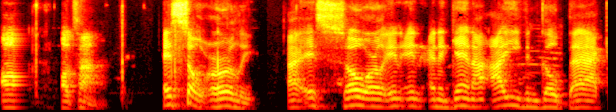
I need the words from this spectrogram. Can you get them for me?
all, all time? It's so early. I, it's so early. And, and, and again, I, I even go back.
